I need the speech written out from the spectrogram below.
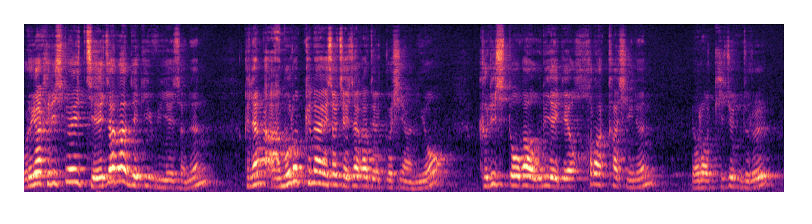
우리가 그리스도의 제자가 되기 위해서는 그냥 아무렇게나 해서 제자가 될 것이 아니요 그리스도가 우리에게 허락하시는 여러 기준들을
